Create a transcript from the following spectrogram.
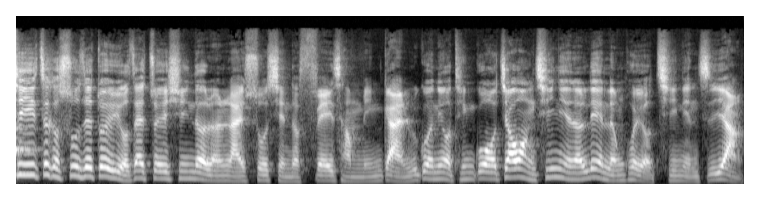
七这个数字对于有在追星的人来说显得非常敏感。如果你有听过交往七年的恋人会有七年之痒，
